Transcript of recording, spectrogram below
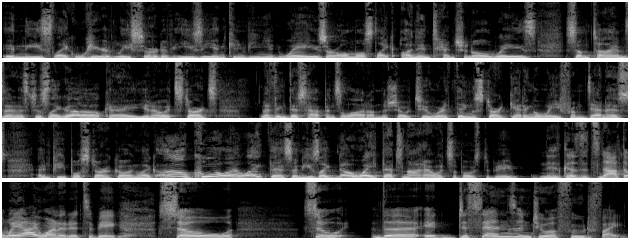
in these like weirdly sort of easy and convenient ways or almost like unintentional ways sometimes and it's just like oh okay you know it starts I think this happens a lot on the show too, where things start getting away from Dennis and people start going like, "Oh, cool, I like this," and he's like, "No, wait, that's not how it's supposed to be." because it's not the way I wanted it to be. So, so the it descends into a food fight,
